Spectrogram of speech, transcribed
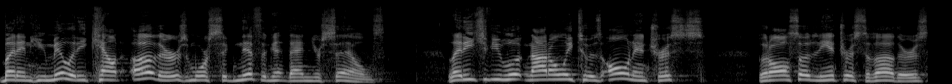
but in humility count others more significant than yourselves. Let each of you look not only to his own interests, but also to the interests of others.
